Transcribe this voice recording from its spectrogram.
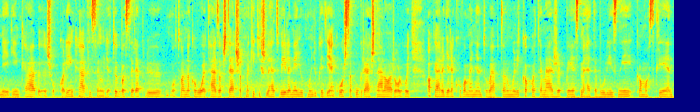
még inkább, sokkal inkább, hiszen ugye több a szereplő, ott vannak a volt házastársak, nekik is lehet véleményük mondjuk egy ilyen korszakugrásnál arról, hogy akár a gyerek hova menjen tovább tanulni, kaphat-e már pénzt, mehet-e bulizni kamaszként,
